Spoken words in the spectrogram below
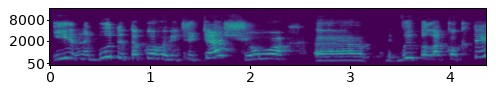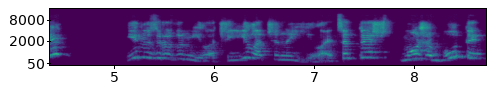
і не буде такого відчуття, що е, випила коктейль і не зрозуміла, чи їла, чи не їла. І це теж може бути,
